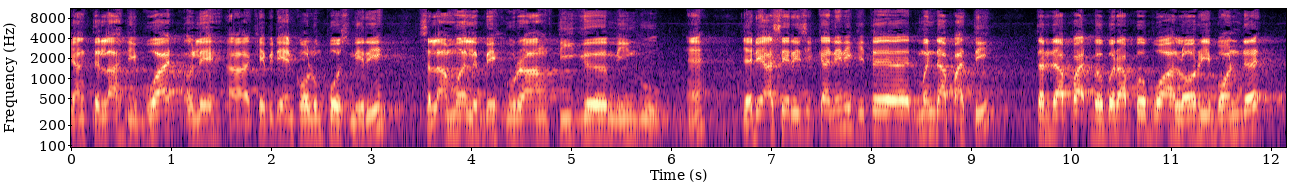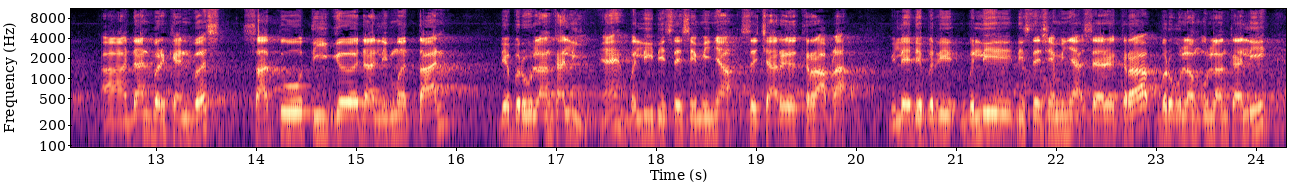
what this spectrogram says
yang telah dibuat oleh uh, KPDN Kuala Lumpur sendiri selama lebih kurang 3 minggu eh. Jadi hasil risikan ini kita mendapati terdapat beberapa buah lori bonded uh, dan bercanvas satu, tiga dan lima tan dia berulang kali eh, beli di stesen minyak secara kerap lah. Bila dia beri, beli di stesen minyak secara kerap berulang-ulang kali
